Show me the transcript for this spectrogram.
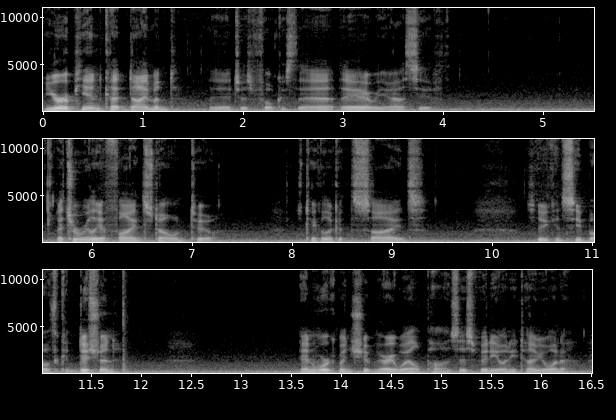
European cut diamond. Yeah, just focus that. There we are. See if it's really a fine stone too. Let's take a look at the sides, so you can see both condition and workmanship very well. Pause this video anytime you want to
